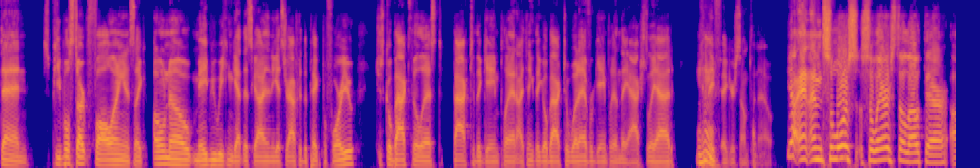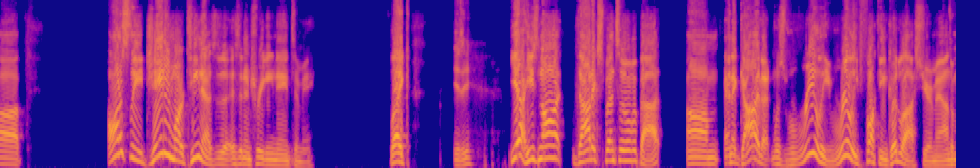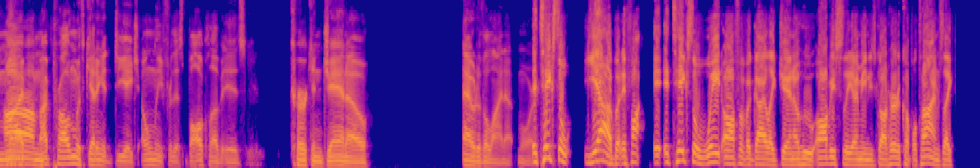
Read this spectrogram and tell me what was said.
then people start falling, and it's like, oh no, maybe we can get this guy, and then he gets drafted the pick before you. Just go back to the list, back to the game plan. I think they go back to whatever game plan they actually had, and Mhm. they figure something out. Yeah, and and Soler's Soler's still out there. Uh, honestly, JD Martinez is, a, is an intriguing name to me. Like, Is he? yeah, he's not that expensive of a bat. Um, and a guy that was really, really fucking good last year, man. So my um, my problem with getting a DH only for this ball club is Kirk and Jano out of the lineup more. it takes the yeah, but if I it, it takes the weight off of a guy like Jano, who obviously, I mean, he's got hurt a couple times. Like,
